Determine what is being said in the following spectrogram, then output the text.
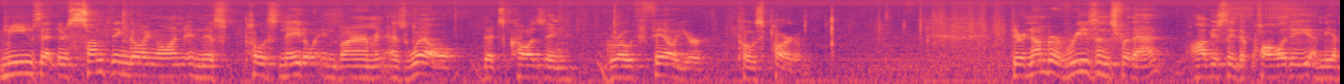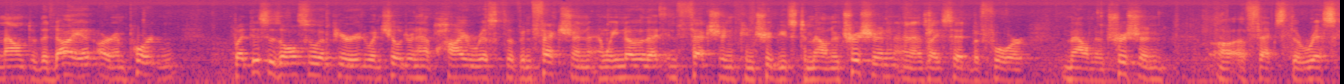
means that there's something going on in this postnatal environment as well that's causing growth failure postpartum. There are a number of reasons for that. Obviously, the quality and the amount of the diet are important, but this is also a period when children have high risks of infection, and we know that infection contributes to malnutrition, and as I said before, malnutrition uh, affects the risk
